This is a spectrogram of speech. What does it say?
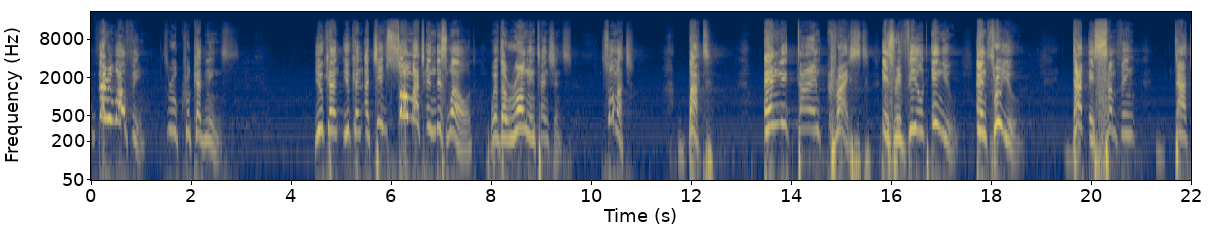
very wealthy through crooked means. You can, you can achieve so much in this world with the wrong intentions. So much. But anytime Christ is revealed in you and through you, that is something that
